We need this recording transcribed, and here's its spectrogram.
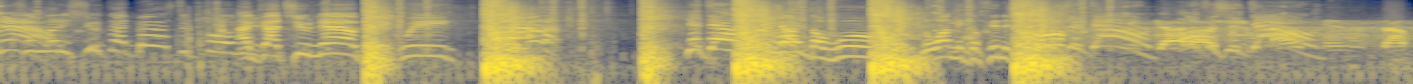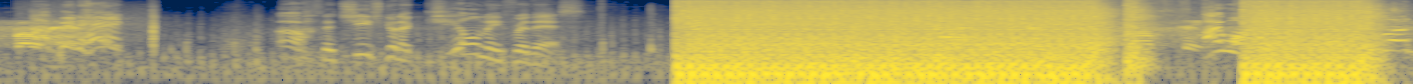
Now! Somebody shoot that bastard for me! I got you now, dickweed! Get down! Just a wound. You want me to finish you off? Officer down! Got Officer down! in I've been hit! Oh, the chief's gonna kill me for this. From six. I want blood.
